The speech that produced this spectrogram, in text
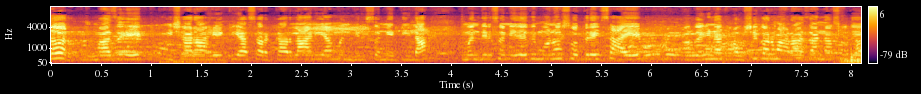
तर माझं एक इशारा आहे की या सरकारला आणि या मंदिर समितीला मंदिर समिती मनोज सोत्रे साहेब गहिनाथ हौशीकर महाराजांना सुद्धा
